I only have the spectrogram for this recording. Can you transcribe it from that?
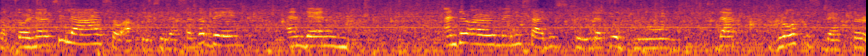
nocturnal sila, so active sila sa gabi. And then, and there are many studies too that would prove that growth is better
